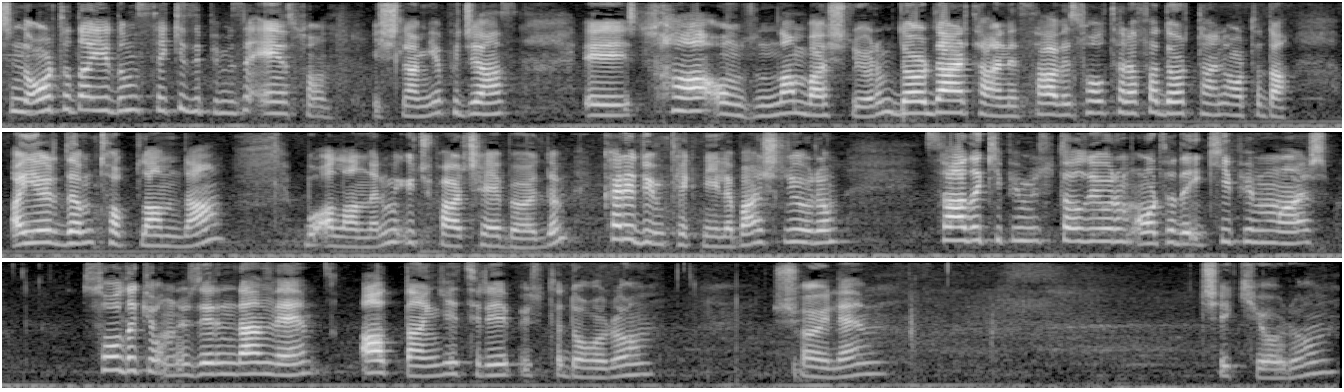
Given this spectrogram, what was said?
Şimdi ortada ayırdığımız 8 ipimizi en son işlem yapacağız. Ee, sağ omzundan başlıyorum. Dörder tane sağ ve sol tarafa 4 tane ortada ayırdım toplamda. Bu alanlarımı 3 parçaya böldüm. Kare düğüm tekniğiyle başlıyorum. Sağdaki ipimi üste alıyorum. Ortada 2 ipim var. Soldaki onun üzerinden ve alttan getirip üste doğru şöyle çekiyorum.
